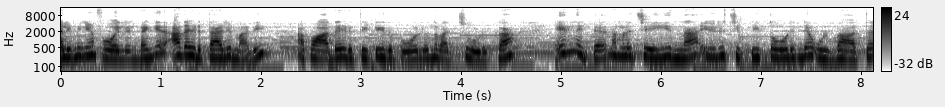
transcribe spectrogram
അലുമിനിയം ഫോയിൽ ഉണ്ടെങ്കിൽ അതെടുത്താലും മതി. അപ്പോൾ അതെടുത്തിട്ട് ഇതുപോലെ ഒന്ന് വച്ച് കൊടുക്കുക. എന്നിട്ട് നമ്മൾ ചെയ്യുന്ന ഈ ഒരു ചിപ്പിത്തോടിന്റെ ഉൾഭാഗത്ത്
